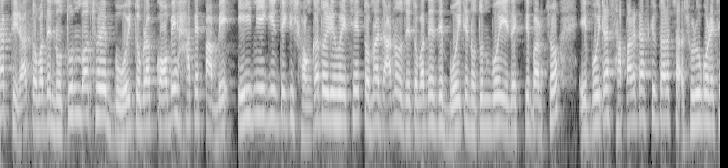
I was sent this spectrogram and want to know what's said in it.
শিক্ষার্থীরা, তোমাদের নতুন বছরের বই তোমরা কবে হাতে পাবে এই নিয়ে কিন্তু একটি সংখ্যা তৈরি হয়েছে। তোমরা জানো যে তোমাদের যে বইটা নতুন বই দেখতে পাচ্ছ এই বইটা ছাপার কাজ কিন্তু তারা শুরু করেছে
